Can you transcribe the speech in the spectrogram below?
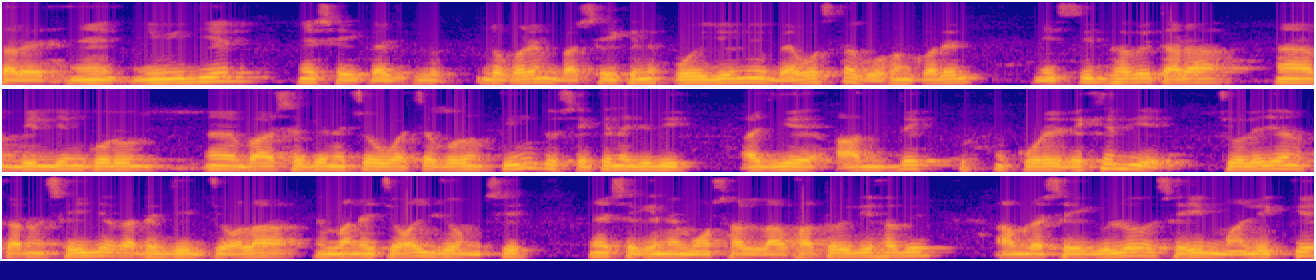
তারা ইমিডিয়েট সেই কাজগুলো করেন বা সেইখানে প্রয়োজনীয় ব্যবস্থা গ্রহণ করেন। নিশ্চিতভাবে তারা বিল্ডিং করুন বা সেখানে চৌবাচ্চা করুন। কিন্তু সেখানে যদি আজকে অর্ধেক করে রেখে দিয়ে চলে যান কারণ সেই জায়গাটা যে জলা মানে জল জমছে হ্যাঁ, সেখানে মশার লাভা তৈরি হবে। আমরা সেইগুলো সেই মালিককে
